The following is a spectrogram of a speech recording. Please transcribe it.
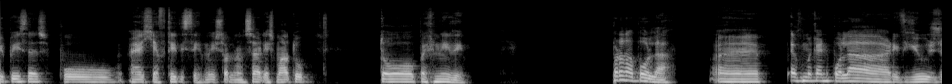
20 πίστες που έχει αυτή τη στιγμή στο λανσάρισμά του το παιχνίδι. Πρώτα απ' όλα, ε, έχουμε κάνει πολλά reviews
